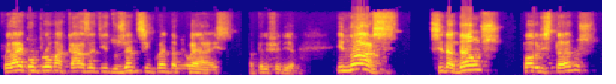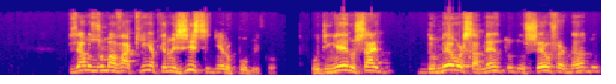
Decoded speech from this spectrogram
Foi lá e comprou uma casa de 250 mil reais na periferia. E nós, cidadãos paulistanos, fizemos uma vaquinha, porque não existe dinheiro público. O dinheiro sai do meu orçamento, do seu, Fernando,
